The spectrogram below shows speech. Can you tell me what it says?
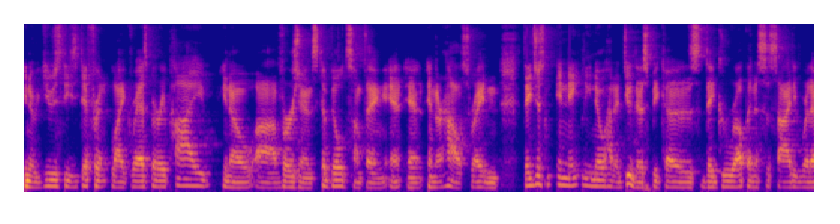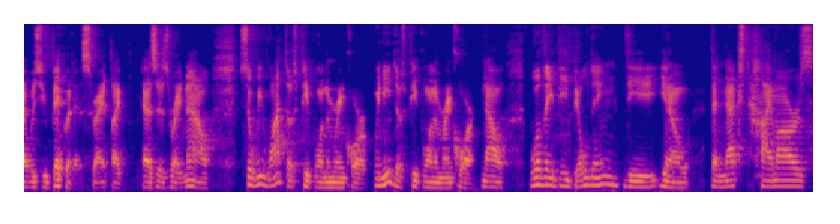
you know, use these different like Raspberry Pi, you know, uh, versions to build something in, in, in, their house, right? And they just innately know how to do this because they grew up in a society where that was ubiquitous, right? Like as is right now. So we want those people in the Marine Corps. We need those people in the Marine Corps. Now, will they be building the, you know, the next HIMARS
